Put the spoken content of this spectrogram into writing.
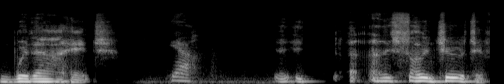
without a hitch. Yeah It, it, and it's so intuitive.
